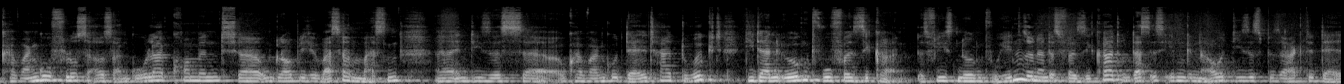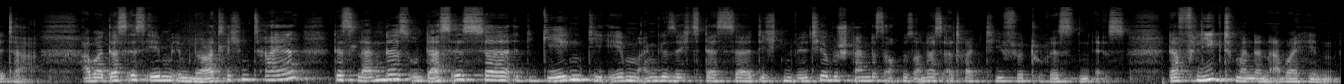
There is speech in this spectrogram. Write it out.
Kavango-Fluss aus Angola kommend äh, unglaubliche Wassermassen äh, in dieses äh, Okavango-Delta drückt, die dann irgendwo versickern. Das fließt nirgendwo hin, sondern das versickert und das ist eben genau dieses besagte Delta. Aber das ist eben im nördlichen Teil des Landes und das ist äh, die Gegend, die eben angesichts des äh, dichten Wildtierbestandes auch besonders attraktiv für Touristen ist. Da fliegt man dann aber hin.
